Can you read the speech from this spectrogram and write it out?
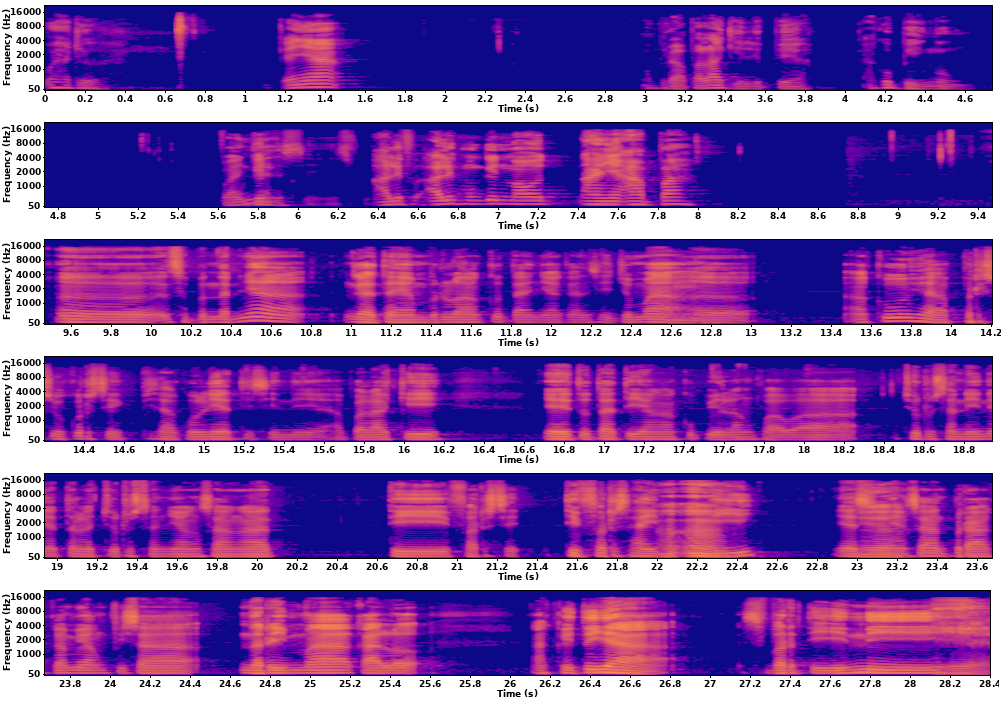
Waduh. Kayaknya mau berapa lagi Lip ya? Aku bingung. Banyak Mungkin- sih. Alif Alif mungkin mau tanya apa? Eh, sebenarnya nggak ada yang perlu aku tanyakan sih. Cuma Hmm. eh, aku ya bersyukur sih bisa kuliah di sini. Apalagi ya itu tadi yang aku bilang bahwa jurusan ini adalah jurusan yang sangat diversi, diversity, ya, Iya. yang sangat beragam yang bisa nerima kalau aku itu ya seperti ini. Iya,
